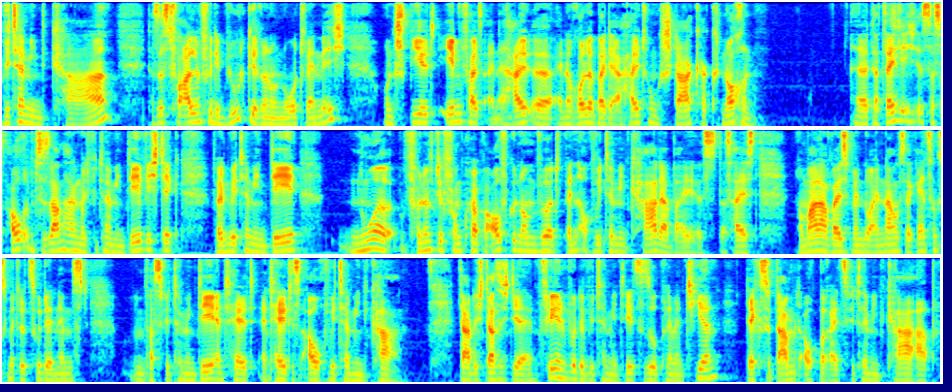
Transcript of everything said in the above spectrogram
Vitamin K, das ist vor allem für die Blutgerinnung notwendig und spielt ebenfalls eine, äh, eine Rolle bei der Erhaltung starker Knochen. Äh, tatsächlich ist das auch im Zusammenhang mit Vitamin D wichtig, weil Vitamin D nur vernünftig vom Körper aufgenommen wird, wenn auch Vitamin K dabei ist. Das heißt, normalerweise, wenn du ein Nahrungsergänzungsmittel zu dir nimmst, was Vitamin D enthält, enthält es auch Vitamin K. Dadurch, dass ich dir empfehlen würde, Vitamin D zu supplementieren, deckst du damit auch bereits Vitamin K ab.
